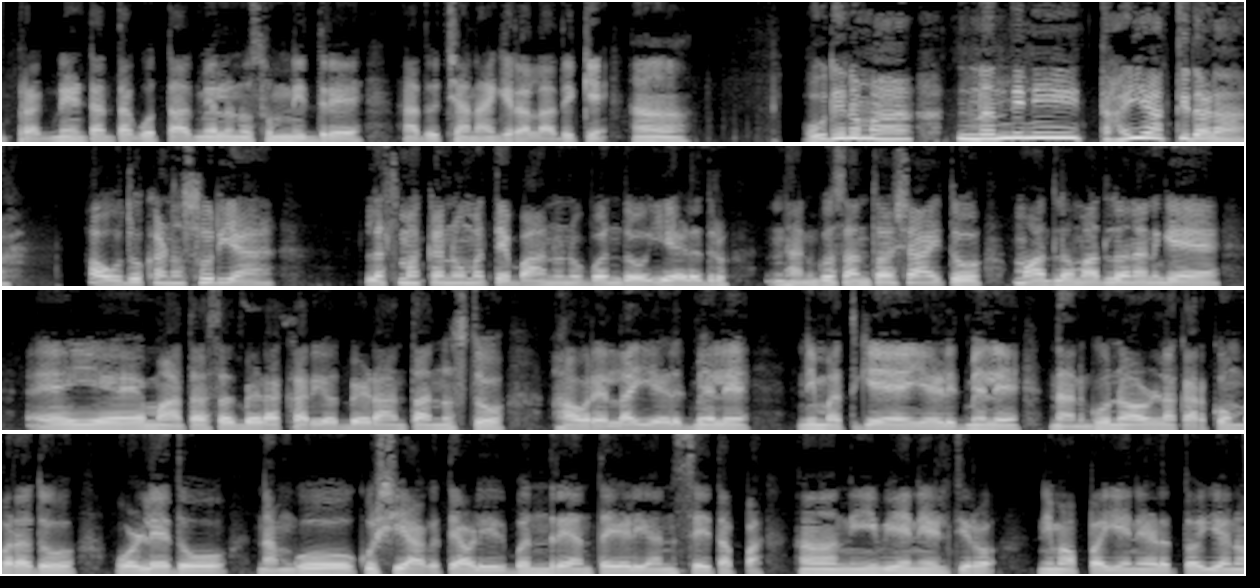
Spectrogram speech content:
ಪ್ರೆಗ್ನೆಂಟ್ ಅಂತ ಗೊತ್ತಾದ್ಮೇಲೂ ಸುಮ್ಮನಿದ್ರೆ ಅದು ಚೆನ್ನಾಗಿರಲ್ಲ ಅದಕ್ಕೆ. ಹಾಂ. ಹೌದೇನಮ್ಮ ನಂದಿನಿ ತಾಯಿ ಆಗ್ತಿದ್ದಾಳ? ಹೌದು ಕಣ ಸೂರ್ಯ. ಲಸ್ಮಕ್ಕನು ಮತ್ತೆ ಬಾನುನು ಬಂದು ಹೇಳಿದ್ರು, ನನಗೂ ಸಂತೋಷ ಆಯಿತು. ಮೊದಲು ಮೊದಲು ನನಗೆ, ಏ ಮಾತಾಡ್ಸೋದು ಬೇಡ, ಕರೆಯೋದು ಬೇಡ ಅಂತ ಅನ್ನಿಸ್ತು. ಅವರೆಲ್ಲ ಹೇಳಿದ್ಮೇಲೆ ನಿಮ್ಮ ಅತ್ತಿಗೆ ಹೇಳಿದ್ಮೇಲೆ, ನನಗೂ ಅವಳನ್ನ ಕರ್ಕೊಂಬರೋದು ಒಳ್ಳೇದು. ನಮಗೂ ಖುಷಿ ಆಗುತ್ತೆ ಅವಳು ಬಂದ್ರೆ ಅಂತ ಹೇಳಿ ಅನಿಸೈತಪ್ಪ. ಹಾ, ನೀವೇನು ಹೇಳ್ತಿರೋ? ನಿಮ್ಮ ಅಪ್ಪ ಏನು ಹೇಳುತ್ತೋ ಏನೋ?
